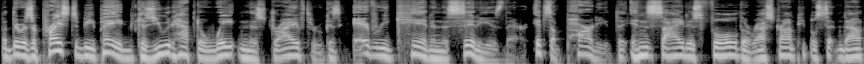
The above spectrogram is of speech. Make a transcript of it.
But there was a price to be paid because you would have to wait in this drive through because every kid in the city is there. It's a party. The inside is full, the restaurant, people sitting down.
